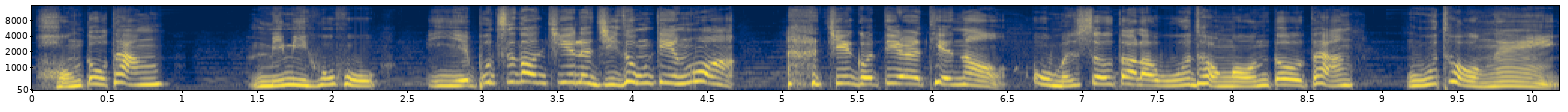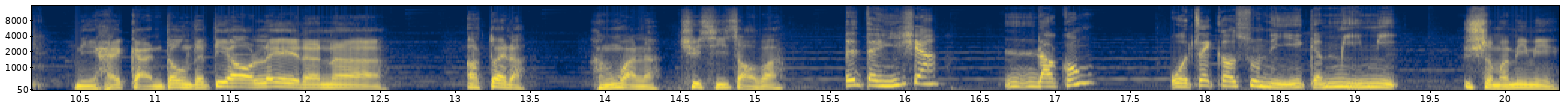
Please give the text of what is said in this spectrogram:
红豆汤，迷迷糊糊也不知道接了几通电话，结果第二天哦，我们收到了五桶红豆汤，五桶哎，你还感动的掉泪了呢。啊，对了，很晚了，去洗澡吧。呃，等一下，老公，我再告诉你一个秘密。什么秘密？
